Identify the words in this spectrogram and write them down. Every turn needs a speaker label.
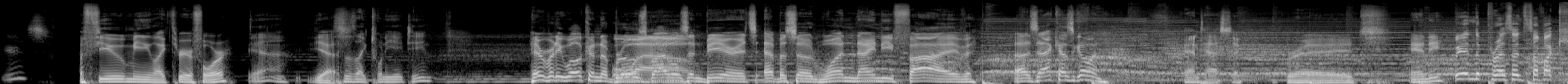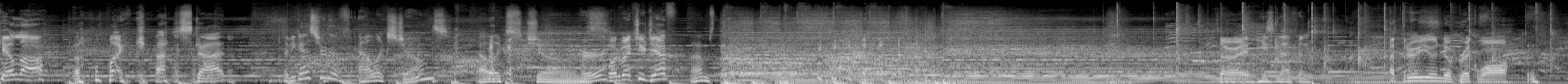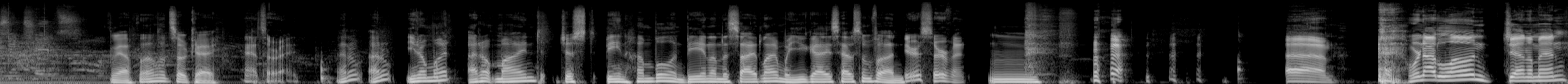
Speaker 1: years.
Speaker 2: A few, meaning like three or four.
Speaker 1: Yeah.
Speaker 2: Yes.
Speaker 1: This is like 2018.
Speaker 2: Hey everybody, welcome to Bros,
Speaker 3: Wow.
Speaker 2: Bibles, and Beer. It's episode 195. Uh, Zach, how's it going?
Speaker 3: Fantastic.
Speaker 2: Great. Andy?
Speaker 3: We're in the presence of a killer.
Speaker 2: Oh my gosh, Scott.
Speaker 1: Have you guys heard of Alex Jones?
Speaker 2: Alex Jones. Her?
Speaker 3: What about you, Jeff?
Speaker 2: I'm
Speaker 3: Sorry, he's nothing. I threw you into a brick wall.
Speaker 2: yeah, well, it's okay.
Speaker 3: That's all right.
Speaker 2: I don't I don't you know what? I don't mind just being humble and being on the sideline where you guys have some fun.
Speaker 3: You're a servant.
Speaker 2: Mm,
Speaker 3: Um, we're not alone, gentlemen.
